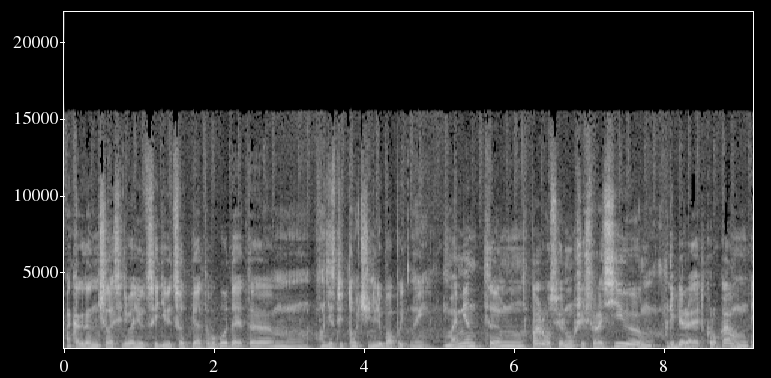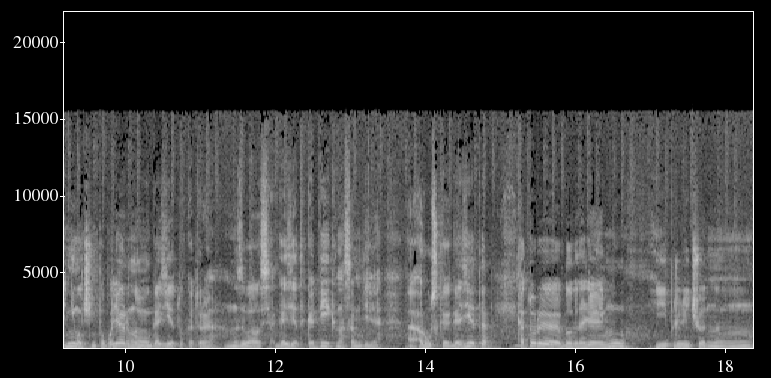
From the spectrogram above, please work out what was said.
Когда началась революция 1905 года, это действительно очень любопытный момент. Парвус, вернувшись в Россию, прибирает к рукам не очень популярную газету, которая называлась «Газета Копейка», на самом деле а, русская газета, которая благодаря ему и привлеченным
